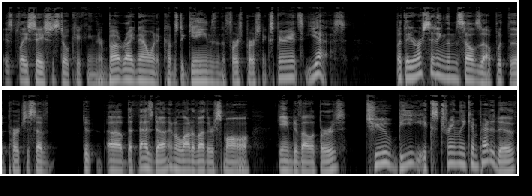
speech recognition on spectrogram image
is PlayStation still kicking their butt right now when it comes to games and the first person experience? Yes. But they are setting themselves up with the purchase of uh, Bethesda and a lot of other small game developers to be extremely competitive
